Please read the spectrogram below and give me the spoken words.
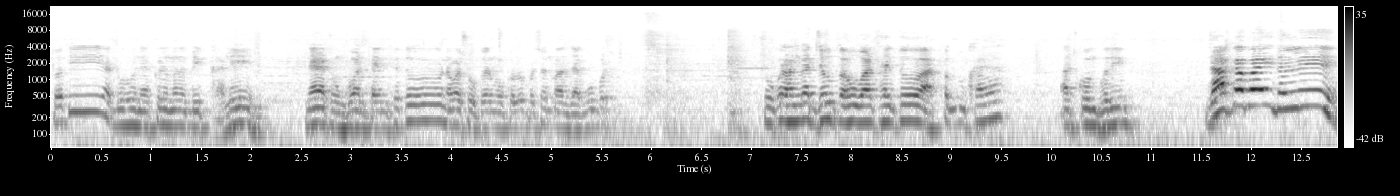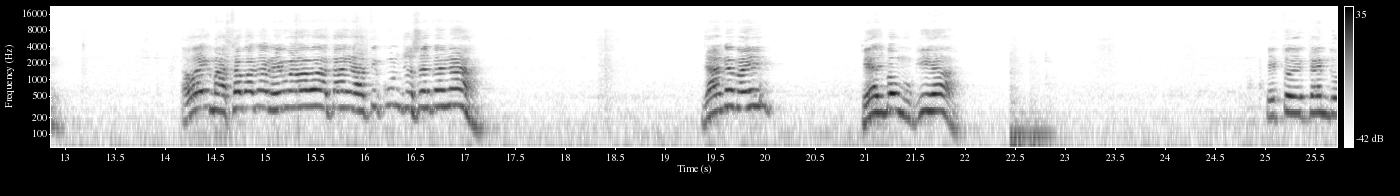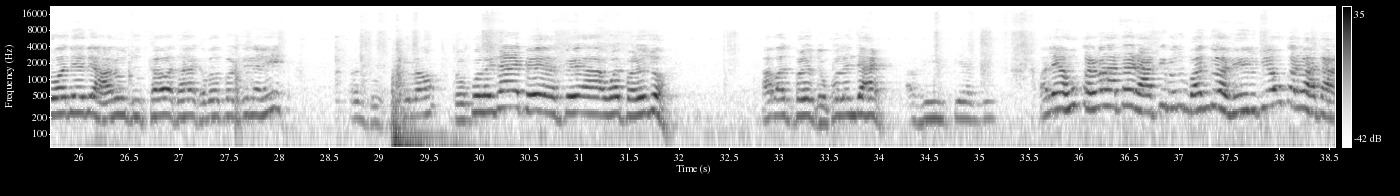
ચોથી આ ડોહો નીકળ્યો મને બીક ખાલી. ને ઊંઘવાનો ટાઈમ છે તો નવા છોકરા મોકલવો પડશે મારે જાગવું પડશે. છોકરા હંગાત જવું તો વાર થાય તો હાથ પગ દુખાયા. આજ કોમ કરી જાકા ભાઈ જલ્દી. હવે માસા બાજા નહીં વળાવા તારે રાતે કોણ જોશે તને? જા ને ભાઈ? ભેંસ બહુ મૂકી હા. એ તો એક ટાઈમ ધોવા દે તે હારું દૂધ ખાવા થાય ખબર પડતી નહીં. ધોકો લઈ જાય પે આ ઓય પડ્યો જો. આ બાજુ પડ્યો ધોકો લઈને જાય. વીસ રૂપિયા અલે હું કરવા હતા? રાતે બધું બંધ હોય વીસ રૂપિયા હું કરવા હતા?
